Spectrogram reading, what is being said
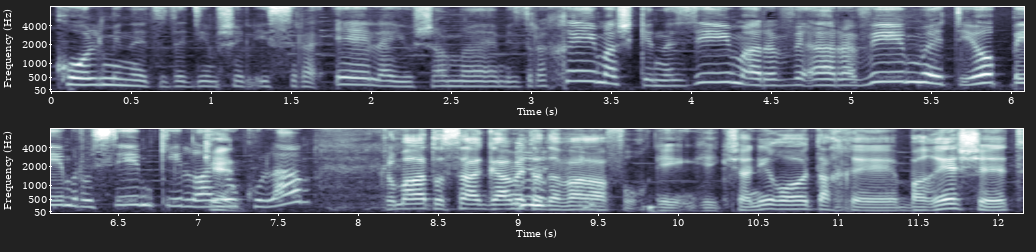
כל מיני צדדים של ישראל, היו שם אה, מזרחים, אשכנזים, ערב, ערבים, אתיופים, רוסים, כאילו כן. היו כולם. כלומר, את עושה גם את הדבר ההפוך. כי, כי כשאני רואה אותך uh, ברשת,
